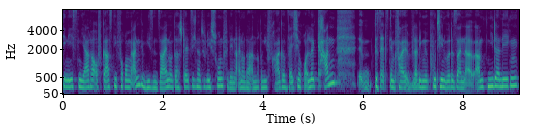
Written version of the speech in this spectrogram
die nächsten Jahre auf Gaslieferungen angewiesen sein. Und da stellt sich natürlich schon für den einen oder anderen die Frage, welche Rolle kann, äh, gesetzt dem Fall, Wladimir Putin würde sein äh, Amt niederlegen,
